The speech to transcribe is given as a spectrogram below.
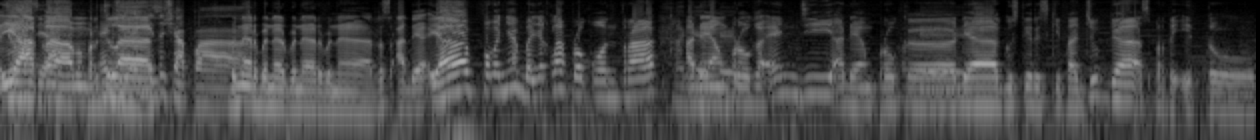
Iya, ya. Memperjelas. NG Eng itu siapa? Benar benar benar benar. Terus ada ya pokoknya banyaklah pro kontra. Oke, ada yang oke. pro ke NG, ada yang pro ke Oke. dia Gustiris kita juga seperti itu.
